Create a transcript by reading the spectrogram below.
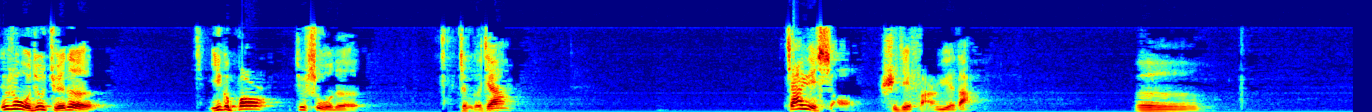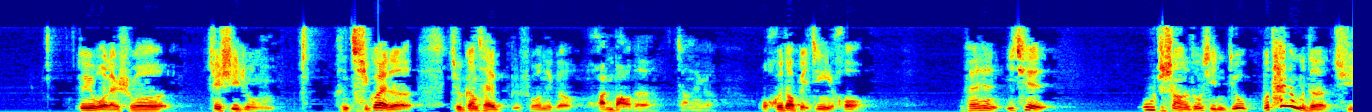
有时候我就觉得，一个包就是我的整个家，家越小，世界反而越大。呃，对于我来说，这是一种很奇怪的。就刚才比如说那个环保的讲那个，我回到北京以后，我发现一切物质上的东西，你就不太那么的去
